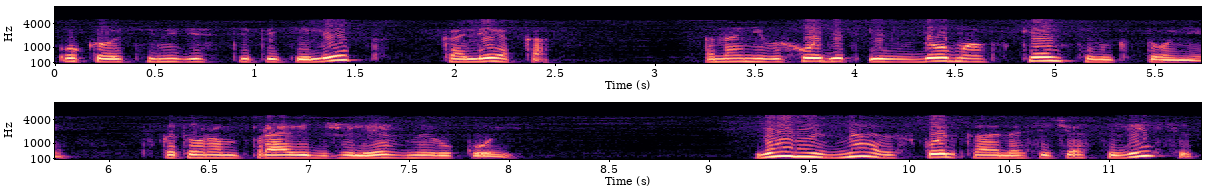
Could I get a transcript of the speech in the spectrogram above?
около 75 лет, калека. Она не выходит из дома в Кенсингтоне, в котором правит железной рукой. Я не знаю, сколько она сейчас весит,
